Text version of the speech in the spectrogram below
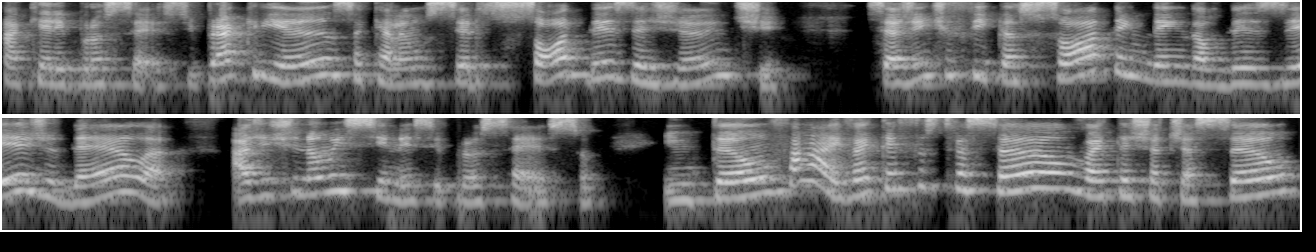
aquele processo. E para a criança, que ela é um ser só desejante, se a gente fica só atendendo ao desejo dela, a gente não ensina esse processo. Então, vai, vai ter frustração, vai ter chateação,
